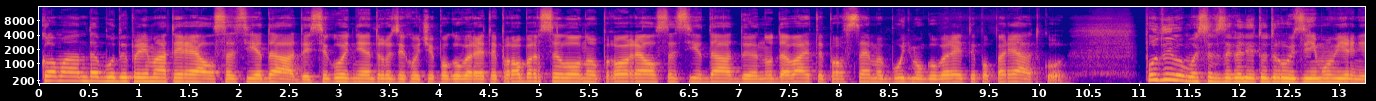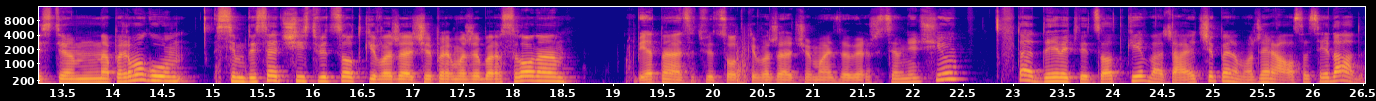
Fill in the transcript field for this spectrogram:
Команда буде приймати Реал Сосєдад. І Сьогодні, друзі, хочу поговорити про Барселону, про Реал Сосєдад. Ну давайте про все ми будемо говорити по порядку. Подивимося взагалі-то, друзі, ймовірність ем, на перемогу. 76% вважають, що переможе Барселона, 15% вважають, що матч завершиться в нічю, та 9% вважають, що переможе Реал Сосєдад.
